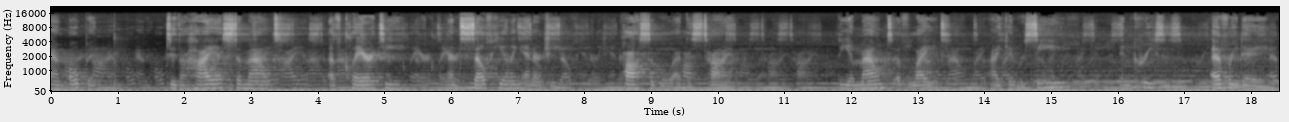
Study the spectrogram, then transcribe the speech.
am open to the highest amount of clarity and self healing energy possible at this time. The amount of light I can receive increases every day.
